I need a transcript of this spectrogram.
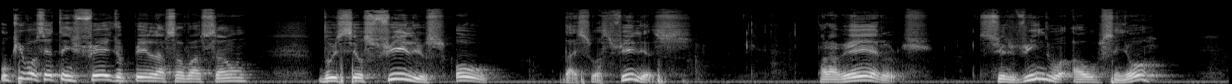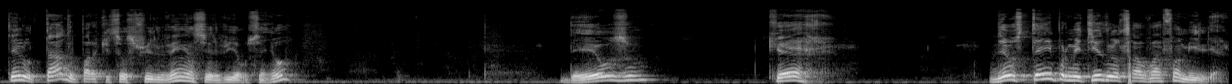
O que você tem feito pela salvação dos seus filhos ou das suas filhas? Para ver servindo ao Senhor? Tem lutado para que seus filhos venham a servir ao Senhor? Deus quer. Deus tem prometido salvar a família.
